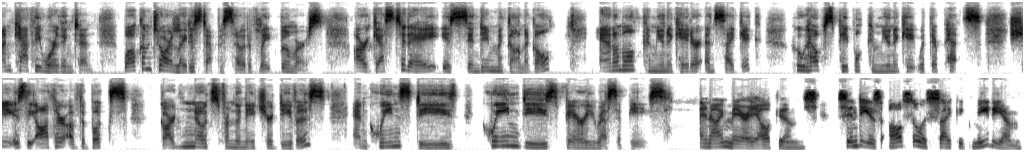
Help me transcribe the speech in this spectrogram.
I'm Kathy Worthington. Welcome to our latest episode of Late Boomers. Our guest today is Cindy McGonagle, animal communicator and psychic who helps people communicate with their pets. She is the author of the books Garden Notes from the Nature Divas and Queen's D's, Queen D's Fairy Recipes. And I'm Mary Elkins. Cindy is also a psychic medium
